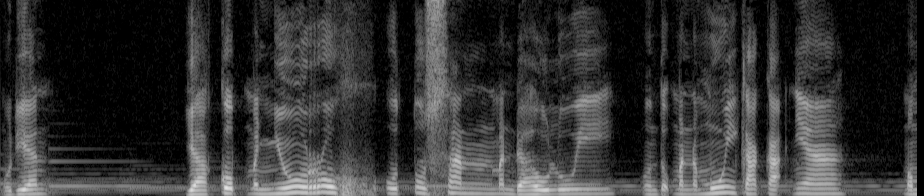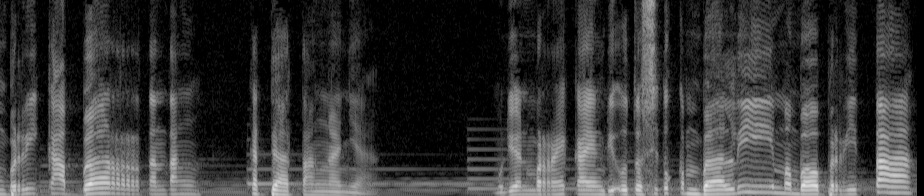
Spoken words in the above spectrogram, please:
Kemudian Yakub menyuruh utusan mendahului untuk menemui kakaknya, memberi kabar tentang kedatangannya. Kemudian mereka yang diutus itu kembali membawa berita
